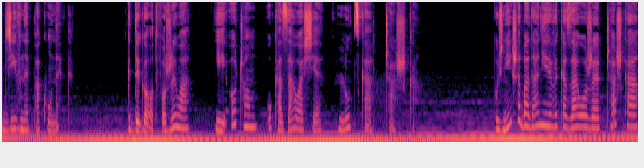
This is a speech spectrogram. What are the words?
dziwny pakunek. Gdy go otworzyła, jej oczom ukazała się ludzka czaszka. Późniejsze badanie wykazało, że czaszka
